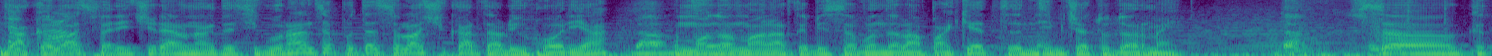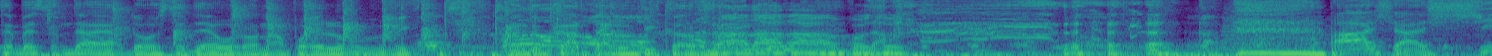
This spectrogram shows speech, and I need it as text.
Dacă luați fericirea e un act de siguranță, puteți să luați și cartea lui Horia. Da, în mod normal ar trebui să vândă la pachet în timp ce tu dormeai. Da. Să, că trebuie să-mi dea aia 200 de euro înapoi lui Vic, pentru cartea lui Victor Da, Frankl. da, da, am văzut Așa, și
